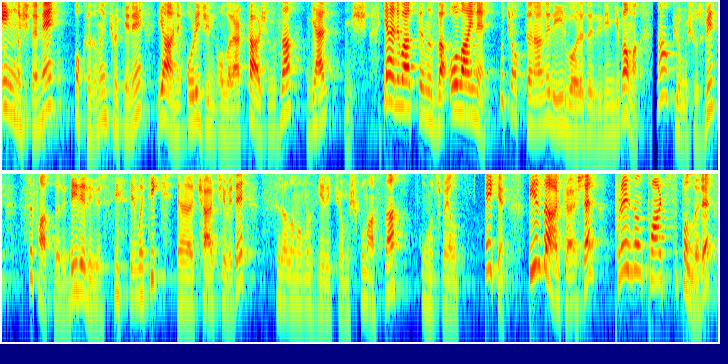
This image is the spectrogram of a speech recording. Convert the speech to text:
English'te ne? O kadının kökeni yani origin olarak karşımıza gelmiş. Yani baktığımızda olay ne? Bu çok önemli değil bu arada dediğim gibi ama ne yapıyormuşuz biz? Sıfatları belirli bir sistematik e, çerçevede sıralamamız gerekiyormuş. Bunu asla unutmayalım. Peki bir de arkadaşlar present participle'ları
